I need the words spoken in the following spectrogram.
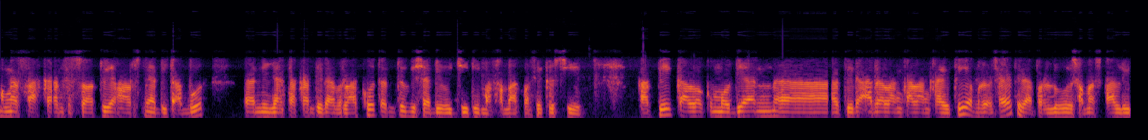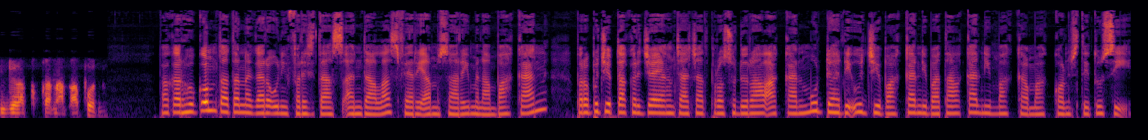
mengesahkan sesuatu yang harusnya dicabut dan dinyatakan tidak berlaku tentu bisa diuji di Mahkamah Konstitusi. Tapi kalau kemudian uh, tidak ada langkah-langkah itu ya menurut saya tidak perlu sama sekali dilakukan apa pun. Pakar Hukum Tata Negara Universitas Andalas Ferry Amsari menambahkan, Perpu Cipta Kerja yang cacat prosedural akan mudah diuji bahkan dibatalkan di Mahkamah Konstitusi.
